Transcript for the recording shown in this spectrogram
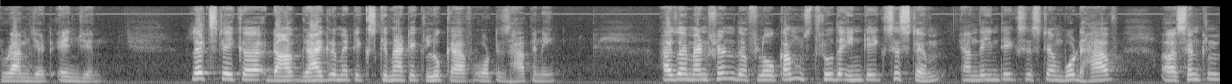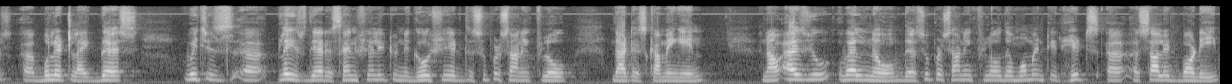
ramjet engine. Let us take a diagrammatic schematic look at what is happening. As I mentioned the flow comes through the intake system and the intake system would have a central uh, bullet like this, which is uh, placed there essentially to negotiate the supersonic flow that is coming in. Now, as you well know the supersonic flow the moment it hits a, a solid body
